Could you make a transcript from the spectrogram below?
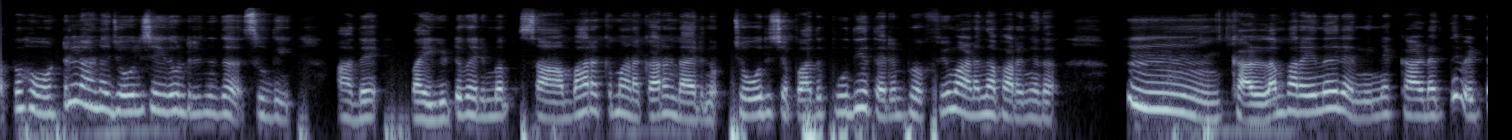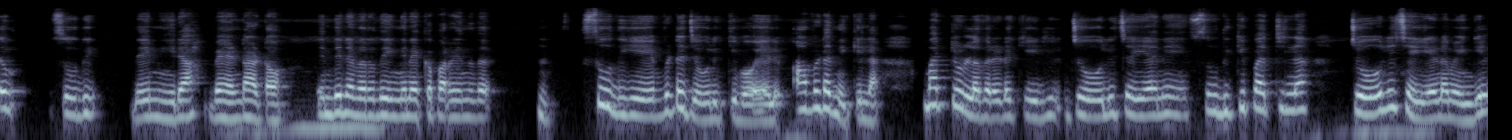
അപ്പം ഹോട്ടലിലാണ് ജോലി ചെയ്തുകൊണ്ടിരുന്നത്? ശ്രുതി അതെ വൈകിട്ട് വരുമ്പം സാമ്പാറൊക്കെ മണക്കാറുണ്ടായിരുന്നു. ചോദിച്ചപ്പോൾ അത് പുതിയ തരം പെർഫ്യൂം ആണെന്നാ പറഞ്ഞത്. കള്ളം പറയുന്നതിൽ നിന്നെ കടത്തി വെട്ടും. ശ്രുതി ദേ മീര വേണ്ടാട്ടോ. എന്തിനാ വെറുതെ ഇങ്ങനെയൊക്കെ പറയുന്നത്? സുതി എവിടെ ജോലിക്ക് പോയാലും അവിടെ നിൽക്കില്ല മറ്റുള്ളവരുടെ കീഴിൽ ജോലി ചെയ്യാനേ സുതിക്ക് പറ്റില്ല. ജോലി ചെയ്യണമെങ്കിൽ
